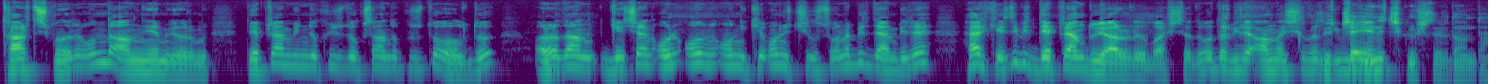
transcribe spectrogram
tartışmaları onu da anlayamıyorum. Deprem 1999'da oldu. Aradan geçen 10, 10 12 13 yıl sonra birdenbire herkeste bir deprem duyarlılığı başladı. O da bile anlaşılır gibi. Bütçe yeni çıkmıştır da ondan.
